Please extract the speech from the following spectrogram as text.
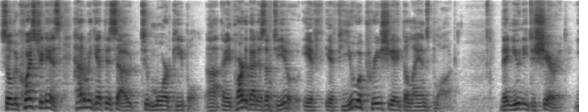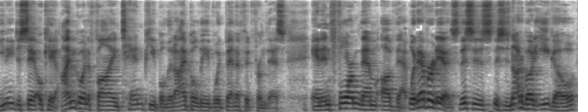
So the question is, how do we get this out to more people? Uh, I mean, part of that is up to you. If if you appreciate the Landsblog, then you need to share it. You need to say, okay, I'm going to find 10 people that I believe would benefit from this and inform them of that. Whatever it is, this is this is not about ego.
